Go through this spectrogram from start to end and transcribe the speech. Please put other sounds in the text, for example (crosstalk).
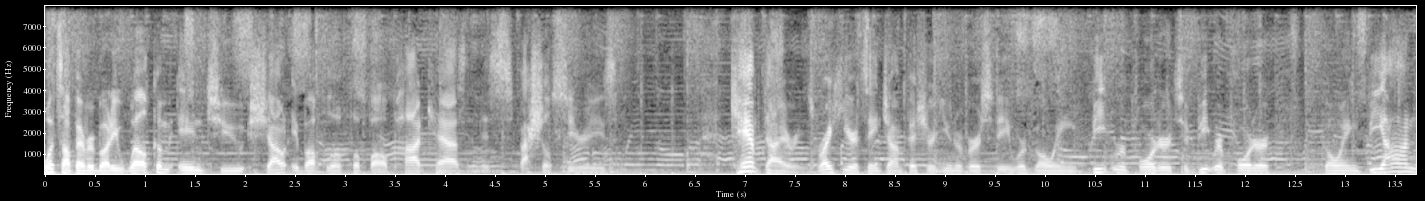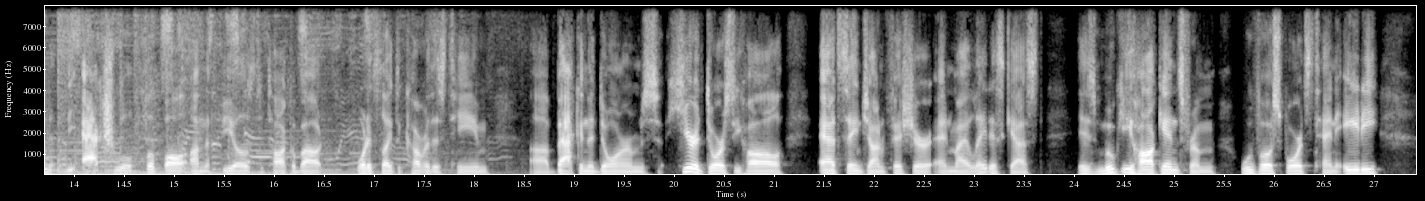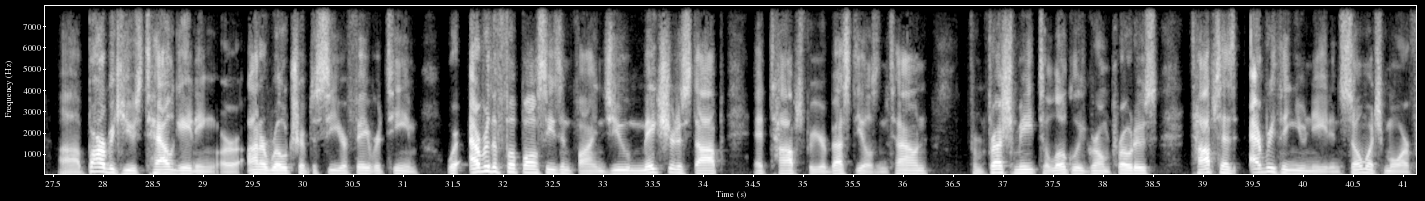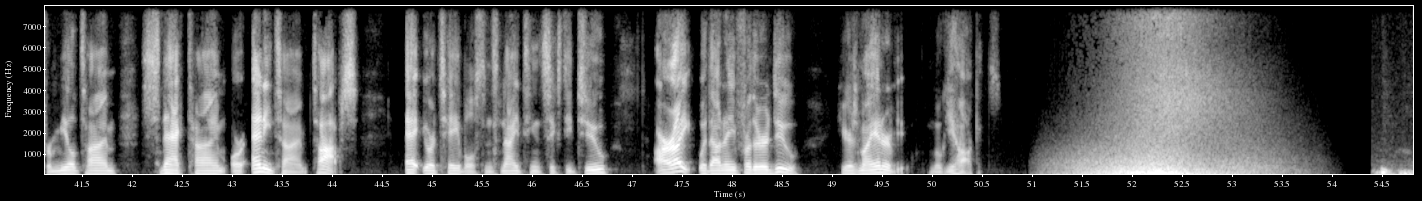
What's up, everybody? Welcome into Shout a Buffalo Football podcast in this special series, Camp Diaries, right here at St. John Fisher University. We're going beat reporter to beat reporter, going beyond the actual football on the fields to talk about what it's like to cover this team uh, back in the dorms here at Dorsey Hall at St. John Fisher. And my latest guest is Mookie Hawkins from WUFO Sports 1080 uh, barbecues, tailgating, or on a road trip to see your favorite team. Wherever the football season finds you, make sure to stop at Tops for your best deals in town. From fresh meat to locally grown produce, Tops has everything you need and so much more for mealtime, snack time, or anytime. Tops at your table since 1962. All right, without any further ado, here's my interview, Mookie Hawkins.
